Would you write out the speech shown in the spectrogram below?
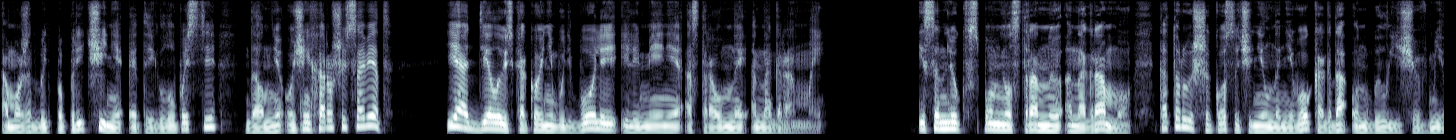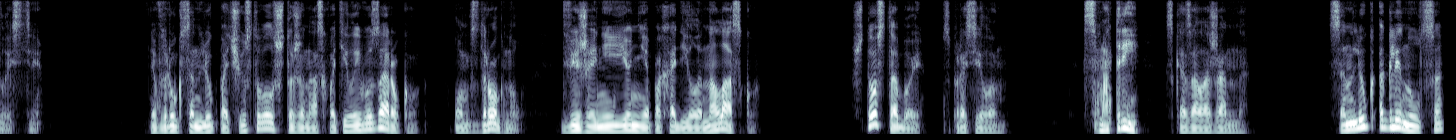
а может быть по причине этой глупости, дал мне очень хороший совет. Я отделаюсь какой-нибудь более или менее остроумной анаграммой». И Сен-Люк вспомнил странную анаграмму, которую Шико сочинил на него, когда он был еще в милости. Вдруг Сен-Люк почувствовал, что жена схватила его за руку. Он вздрогнул. Движение ее не походило на ласку. Что с тобой? – спросил он. Смотри, сказала Жанна. Сен-Люк оглянулся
